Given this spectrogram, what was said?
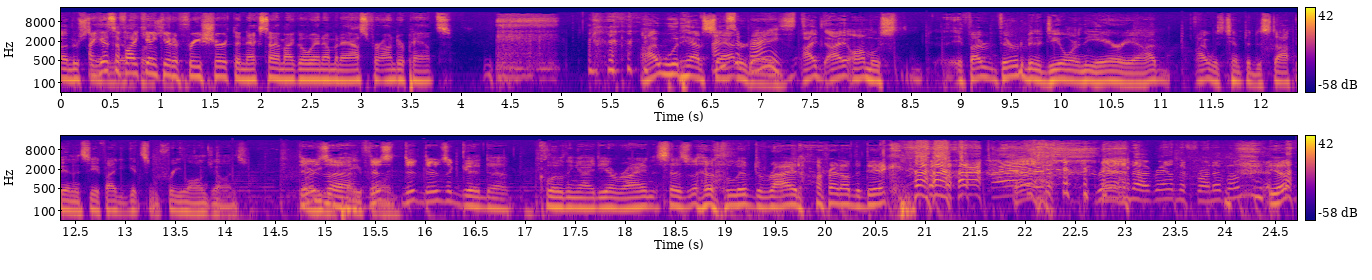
I guess if other I can't get a free shirt the next time I go in, I'm going to ask for underpants. I would have Saturday. surprised. I I almost if I if there would have been a dealer in the area, I I was tempted to stop in and see if I could get some free long johns. There's a there's there, there's a good uh, clothing idea, Ryan. It says "Live to ride" right on the dick. right, on the, right on the front of them. yep,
